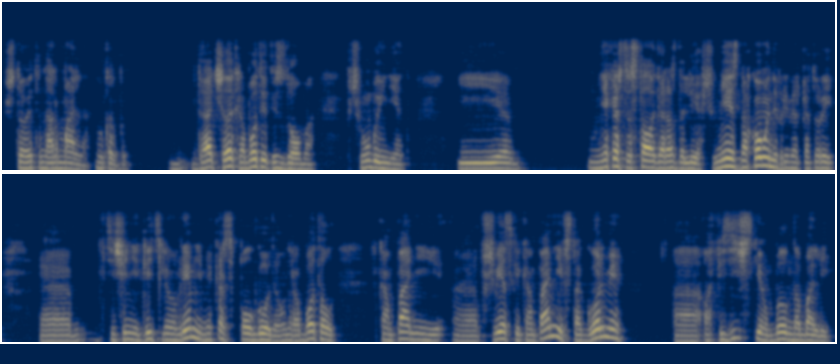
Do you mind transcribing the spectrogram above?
что это нормально. Ну, как бы да, человек работает из дома, почему бы и нет. И мне кажется, стало гораздо легче. У меня есть знакомый, например, который э, в течение длительного времени, мне кажется, полгода, он работал в компании, э, в шведской компании в Стокгольме, э, а физически он был на Бали.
